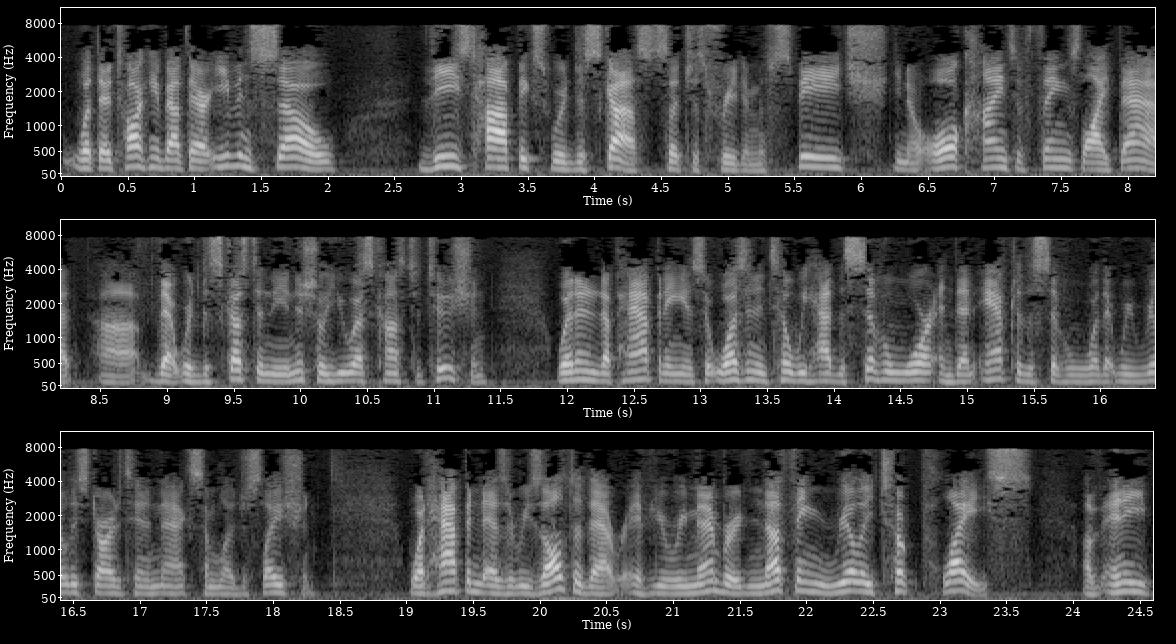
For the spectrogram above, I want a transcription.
what they're talking about there, even so, these topics were discussed, such as freedom of speech, you know, all kinds of things like that uh, that were discussed in the initial U.S. Constitution. What ended up happening is it wasn't until we had the Civil War and then after the Civil War that we really started to enact some legislation. What happened as a result of that, if you remember, nothing really took place of any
